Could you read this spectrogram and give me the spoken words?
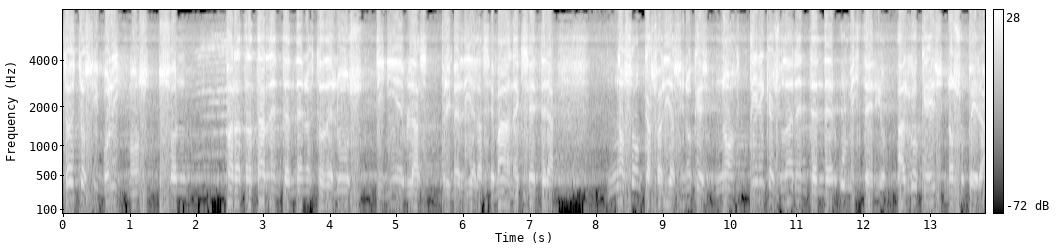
todos estos simbolismos son para tratar de entender nuestro de luz, tinieblas, primer día de la semana, etcétera, no son casualidad, sino que nos tienen que ayudar a entender un misterio, algo que es no supera,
